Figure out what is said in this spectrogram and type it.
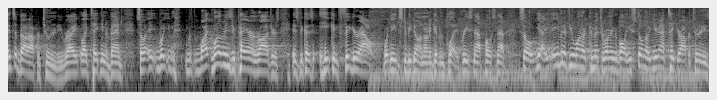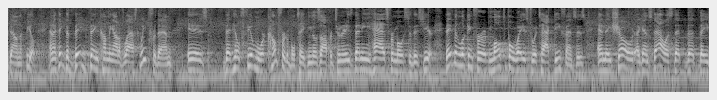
It's about opportunity, right? Like taking advantage. So, it, what you, what, one of the reasons you pay Aaron Rodgers is because he can figure out what needs to be done on a given play, pre-snap, post-snap. So, yeah, even if you want to commit to running the ball, you still know you're going to have to take your opportunities down the field. And I think the big thing coming out of last week for them is that he'll feel more comfortable taking those opportunities than he has for most of this year. They've been looking for multiple ways to attack defenses, and they showed against Dallas that, that they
